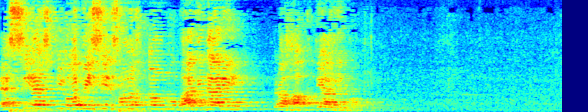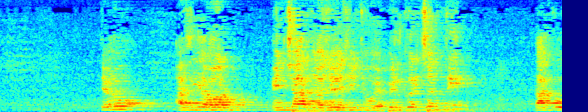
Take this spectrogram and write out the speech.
ଏସସି ଏସଟି ଓବିସି ସମସ୍ତଙ୍କୁ ଭାଗିଦାରୀର ହକ୍ ଦିଆଯିବ ତେଣୁ ଆଜି ଆମର ଇନଚାର୍ଜ ଅଜୟଜୀ ଯୋଉ ଏପିଲ କରିଛନ୍ତି ତାକୁ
